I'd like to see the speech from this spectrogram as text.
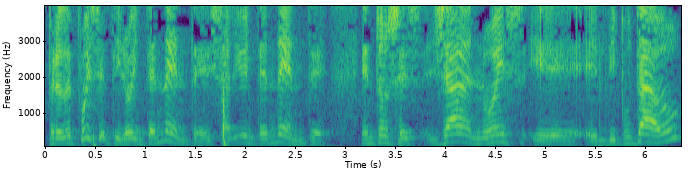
pero después se tiró intendente, salió intendente, entonces ya no es eh, el diputado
